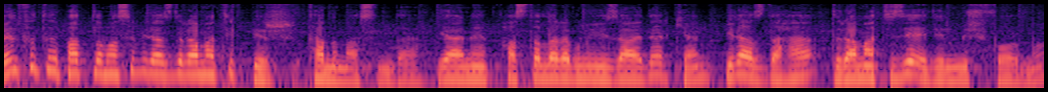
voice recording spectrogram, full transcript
Bel fıtığı patlaması biraz dramatik bir tanım aslında. Yani hastalara bunu izah ederken biraz daha dramatize edilmiş formu.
